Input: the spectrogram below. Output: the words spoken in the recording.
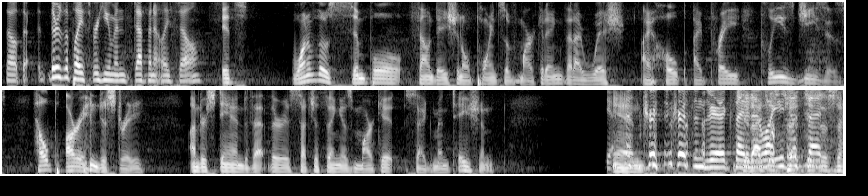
So th- there's a place for humans definitely still. It's one of those simple foundational points of marketing that I wish, I hope, I pray, please Jesus, help our industry understand that there is such a thing as market segmentation. Yeah. And Kristen's very excited Did I at what just you touch- just said. just- you,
